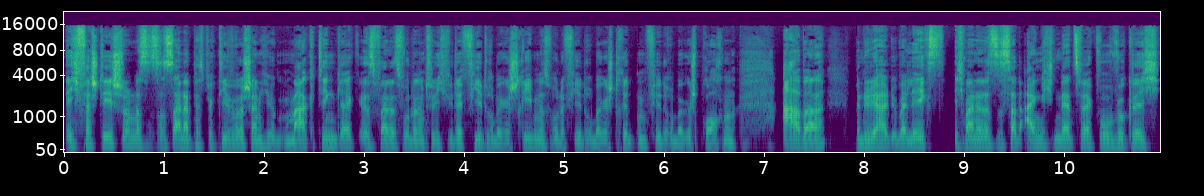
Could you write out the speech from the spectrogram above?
ich verstehe schon, dass es aus seiner Perspektive wahrscheinlich irgendein Marketing-Gag ist, weil es wurde natürlich wieder viel drüber geschrieben, es wurde viel drüber gestritten, viel drüber gesprochen. Aber wenn du dir halt überlegst, ich meine, das ist halt eigentlich ein Netzwerk, wo wirklich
